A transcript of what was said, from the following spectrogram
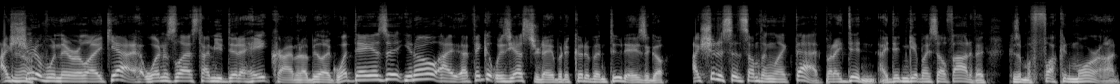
I Yeah. should have when they were like, "Yeah, when was the last time you did a hate crime?" And I'd be like, "What day is it?" You know, I, I think it was yesterday, but it could have been two days ago. I should have said something like that, but I didn't. I didn't get myself out of it because I'm a fucking moron.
